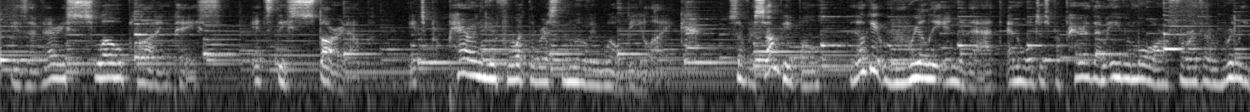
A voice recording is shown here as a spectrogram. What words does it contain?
is a very slow plotting pace. It's the startup. It's preparing you for what the rest of the movie will be like. So for some people, they'll get really into that and will just prepare them even more for the really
